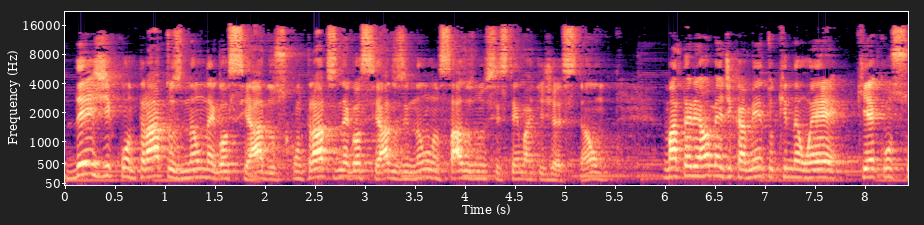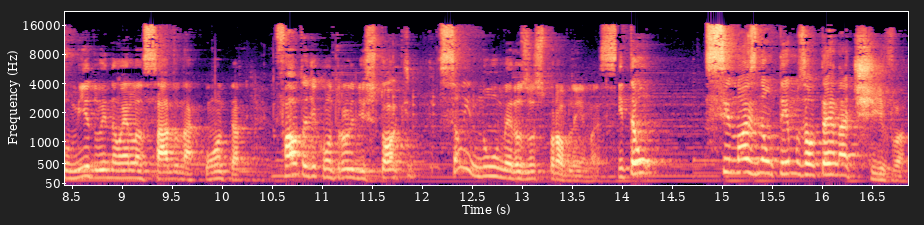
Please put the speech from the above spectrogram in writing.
desde contratos não negociados, contratos negociados e não lançados nos sistemas de gestão, material medicamento que não é, que é consumido e não é lançado na conta, falta de controle de estoque, são inúmeros os problemas. Então, se nós não temos alternativa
